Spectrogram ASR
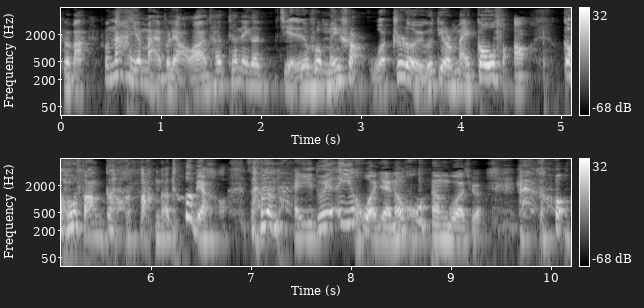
是吧？说那也买不了啊。他他那个姐姐就说没事儿，我知道有个地儿卖高仿，高仿高仿的特别好，咱们买一堆 A 货也能糊弄过去。然后，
